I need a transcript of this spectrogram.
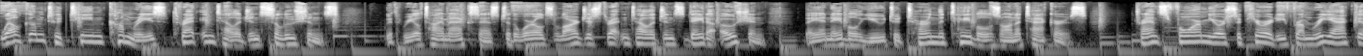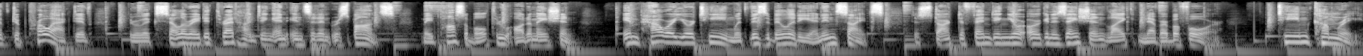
Welcome to Team Cymru's Threat Intelligence Solutions. With real time access to the world's largest threat intelligence data ocean, they enable you to turn the tables on attackers. Transform your security from reactive to proactive through accelerated threat hunting and incident response, made possible through automation. Empower your team with visibility and insights to start defending your organization like never before. Team Cymru.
